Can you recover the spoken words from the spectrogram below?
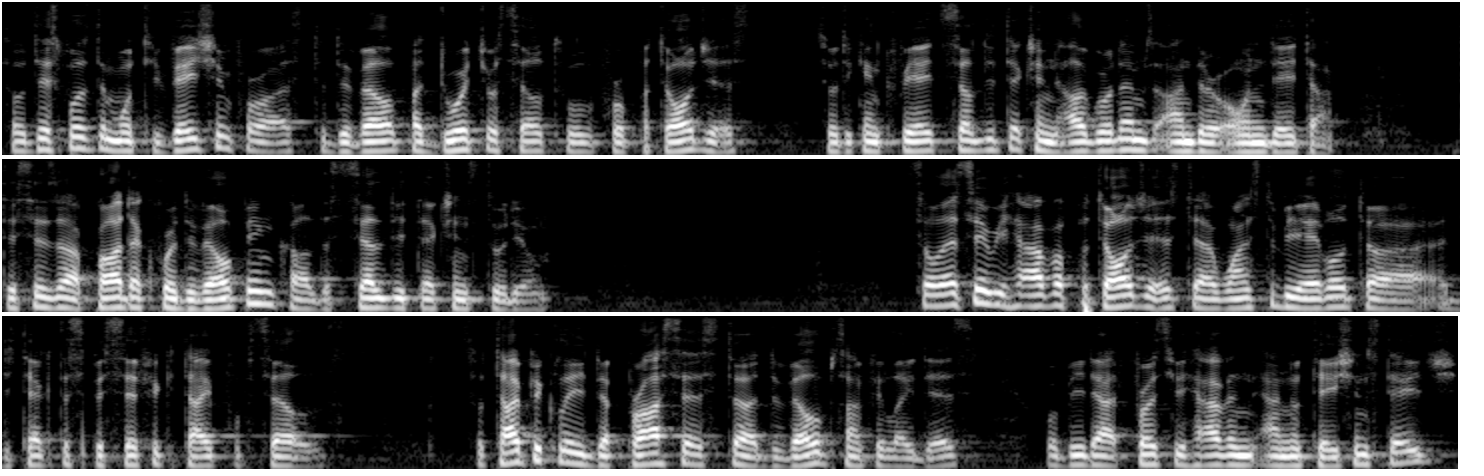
So this was the motivation for us to develop a do-it-yourself tool for pathologists so they can create cell detection algorithms on their own data. This is a product we're developing called the Cell Detection Studio. So let's say we have a pathologist that wants to be able to uh, detect a specific type of cells. So typically the process to develop something like this will be that first you have an annotation stage,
